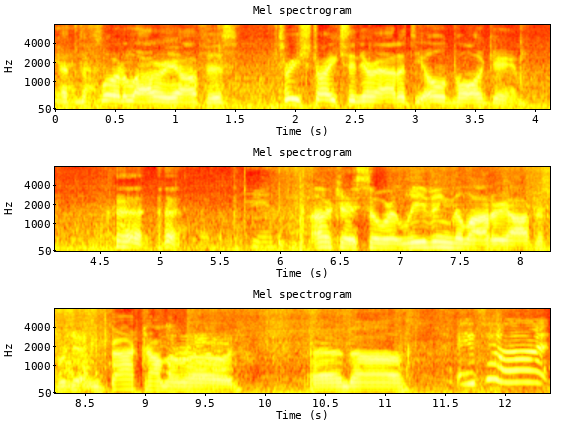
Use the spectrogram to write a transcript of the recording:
at the Florida Lottery office. Three strikes and you're out at the old ball game. okay, so we're leaving the lottery office. We're getting back on the road. And uh, It's hot.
